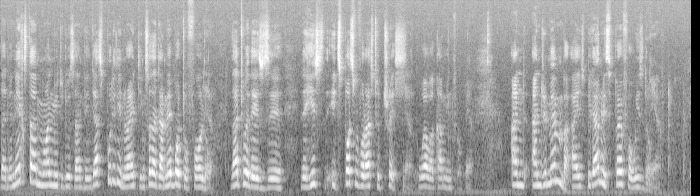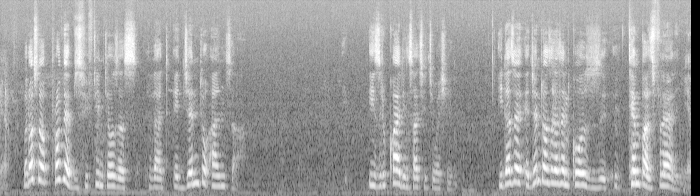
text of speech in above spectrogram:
that the next time you want me to do something, just put it in writing so that I'm able to follow. Yeah. That way, there's uh, the his, it's possible for us to trace Yeah. where we're coming from. Yeah. And and remember, I began with prayer for wisdom. Yeah. Yeah. But also, Proverbs 15 tells us that a gentle answer is required in such situation. It doesn't. A gentle answer doesn't cause uh, tempers flaring. Yeah.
